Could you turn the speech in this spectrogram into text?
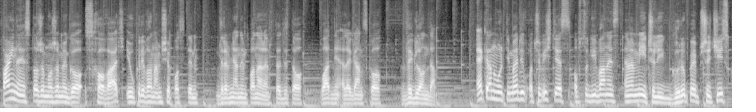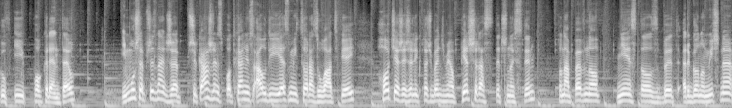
Fajne jest to, że możemy go schować i ukrywa nam się pod tym drewnianym panelem. Wtedy to ładnie, elegancko wygląda. Ekran multimediów oczywiście jest obsługiwany z MMI, czyli grupy przycisków i pokręteł. I muszę przyznać, że przy każdym spotkaniu z Audi jest mi coraz łatwiej, chociaż jeżeli ktoś będzie miał pierwszy raz styczność z tym, to na pewno nie jest to zbyt ergonomiczne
